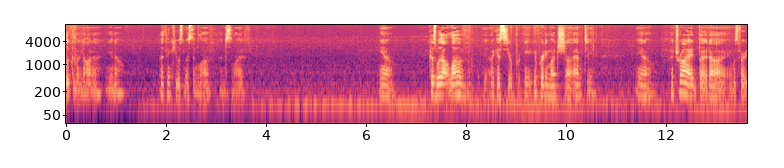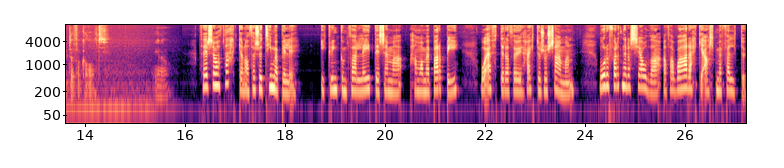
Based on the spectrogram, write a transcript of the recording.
Luca Magnotta, you know. I think he was missing love in his life. You know, because without love, I guess you're, you're pretty much uh, empty, you know. I tried, but uh, it was very difficult, you know. Þeir sem að þekka hann á þessu tímabili í kringum það leiti sem að hann var með Barbie og eftir að þau hættu svo saman voru farnir að sjá það að það var ekki allt með feldu.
